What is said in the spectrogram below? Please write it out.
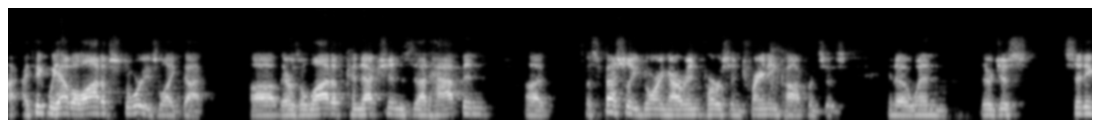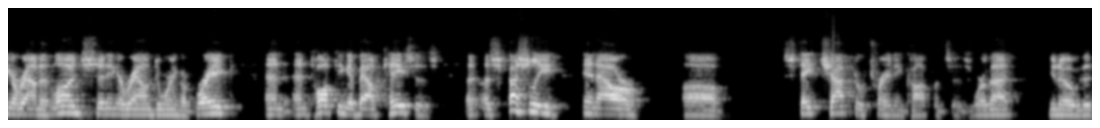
I, I, think we have a lot of stories like that. Uh, there's a lot of connections that happen, uh, especially during our in-person training conferences. You know, when they're just sitting around at lunch, sitting around during a break, and, and talking about cases, especially in our uh, state chapter training conferences where that, you know, the,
